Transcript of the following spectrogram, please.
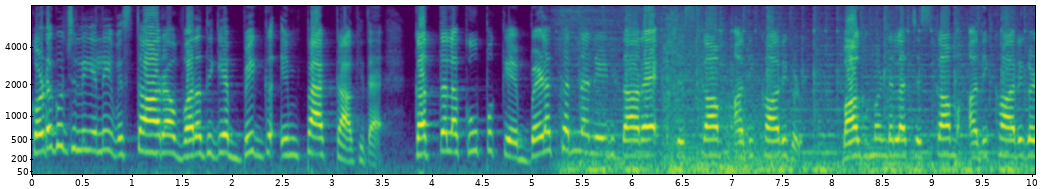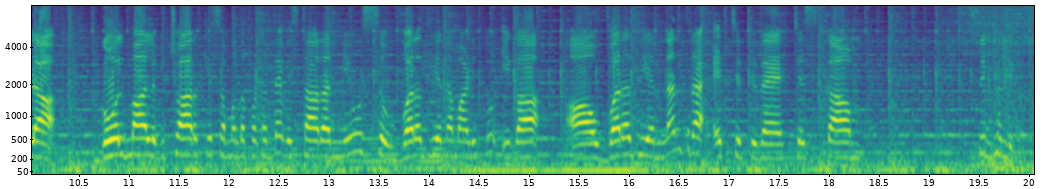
ಕೊಡಗು ಜಿಲ್ಲೆಯಲ್ಲಿ ವಿಸ್ತಾರ ವರದಿಗೆ ಬಿಗ್ ಇಂಪ್ಯಾಕ್ಟ್ ಆಗಿದೆ. ಕತ್ತಲ ಕೂಪಕ್ಕೆ ಬೆಳಕನ್ನ ನೀಡಿದ್ದಾರೆ ಚೆಸ್ಕಾಂ ಅಧಿಕಾರಿಗಳು. ಭಾಗಮಂಡಲ ಚೆಸ್ಕಾಂ ಅಧಿಕಾರಿಗಳ ಗೋಲ್ಮಾಲ್ ವಿಚಾರಕ್ಕೆ ಸಂಬಂಧಪಟ್ಟಂತೆ ವಿಸ್ತಾರ ನ್ಯೂಸ್ ವರದಿಯನ್ನ ಮಾಡಿತ್ತು ಈಗ ಆ ವರದಿಯ ನಂತರ ಎಚ್ಚೆತ್ತಿದೆ ಚೆಸ್ಕಾಂ ಸಿಬ್ಬಂದಿಗಳು.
